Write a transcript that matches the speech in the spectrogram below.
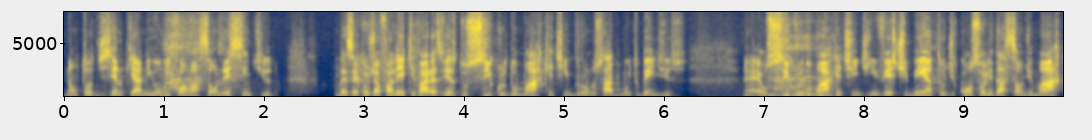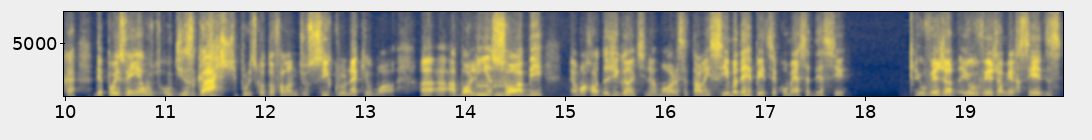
Não estou dizendo que há nenhuma informação nesse sentido. Mas é que eu já falei aqui várias vezes do ciclo do marketing, Bruno sabe muito bem disso. É, é o ciclo do marketing de investimento, de consolidação de marca, depois vem o, o desgaste, por isso que eu estou falando de um ciclo, né? Que uma, a, a, bolinha uhum. sobe, é uma roda gigante, né? Uma hora você está lá em cima, de repente você começa a descer. Eu vejo, eu vejo a Mercedes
